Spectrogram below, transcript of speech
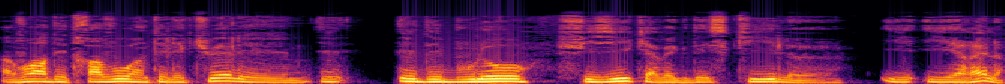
avoir des travaux intellectuels et, et, et des boulots physiques avec des skills euh, IRL.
